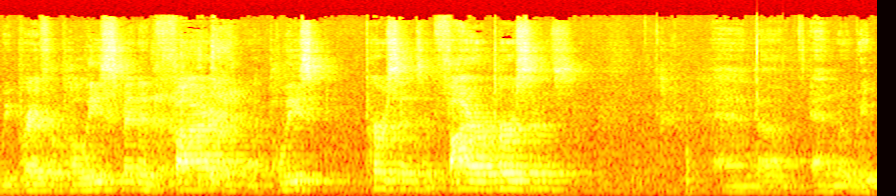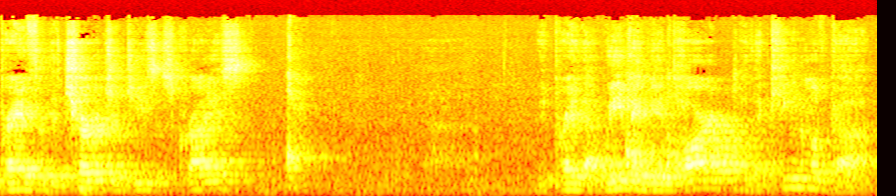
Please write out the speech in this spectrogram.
We pray for policemen and fire and police persons and fire persons. And, um, and we pray for the church of Jesus Christ. We pray that we may be a part of the kingdom of God.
